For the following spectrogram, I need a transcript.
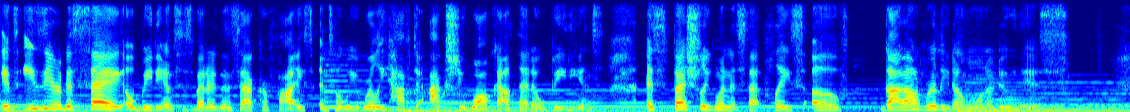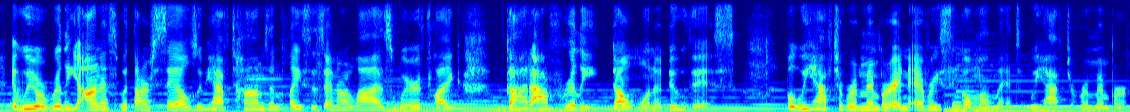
It's easier to say obedience is better than sacrifice until we really have to actually walk out that obedience, especially when it's that place of, God, I really don't want to do this if we are really honest with ourselves, we have times and places in our lives where it's like, God, I really don't want to do this. But we have to remember in every single moment, we have to remember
